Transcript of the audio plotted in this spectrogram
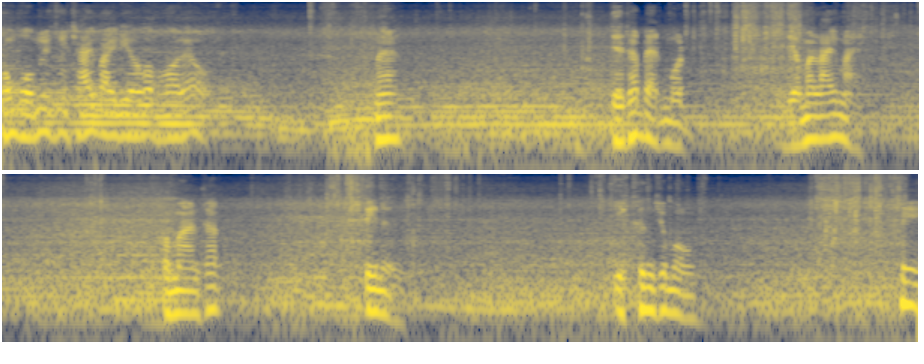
ของผมนี่คือใช้ใบเดียวก็พอแล้ว นะ เดี๋ยวถ้าแบตหมด เดี๋ยวมาไล่ใหม่ ประมาณสักตีหนึ่ง อีกครึ่งชั่วโมง นี่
